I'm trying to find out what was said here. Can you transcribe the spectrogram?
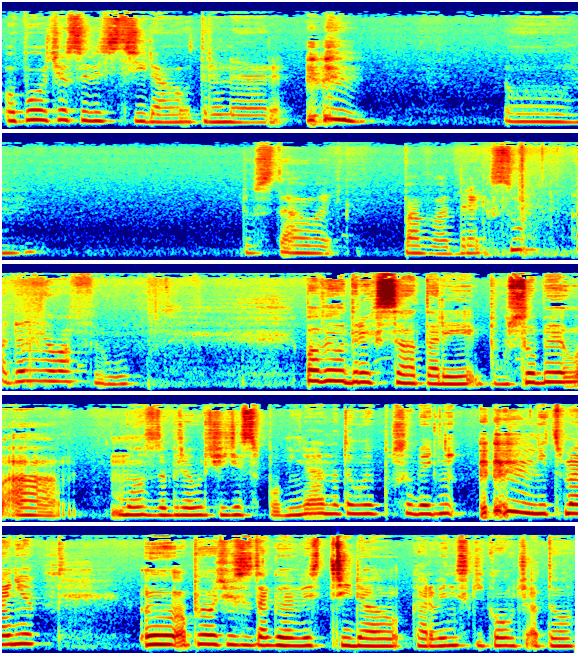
O poločase vystřídal trenér um, dostávek Pavla Drexu a Daniela Filu. Pavel Drexa tady působil a moc dobře určitě vzpomíná na tohle působení. Nicméně uh, o poločase se takhle vystřídal karvinský kouč a to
